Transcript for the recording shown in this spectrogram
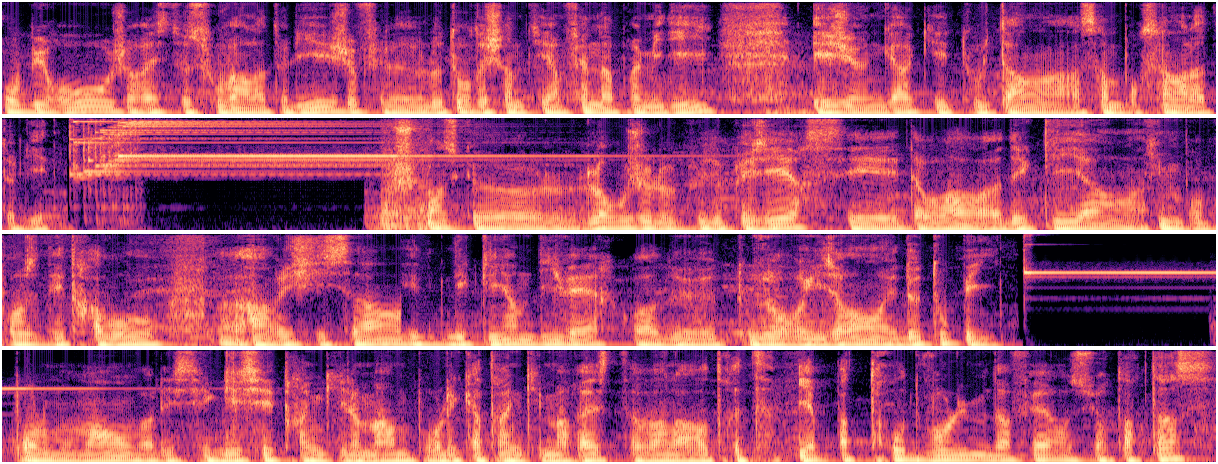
au, bureau, je reste souvent à l'atelier, je fais le, tour des chantiers en fin d'après-midi et j'ai un gars qui est tout le temps à 100% à l'atelier. Je pense que là où j'ai le plus de plaisir, c'est d'avoir des clients qui me proposent des travaux enrichissants et des clients divers, quoi, de tous horizons et de tout pays. Pour le moment, on va laisser glisser tranquillement pour les 4 ans qui me restent avant la retraite. Il n'y a pas trop de volume d'affaires sur Tartas.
